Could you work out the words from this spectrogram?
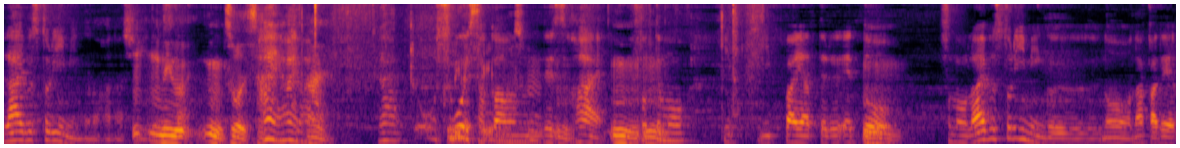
ライブストリーミングの話。ねうん、そうです。はいはいはいいや、すごい盛んです。はい。うんとってもいいっぱいやってる。えっと、うんそのライブストリーミングの中で、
